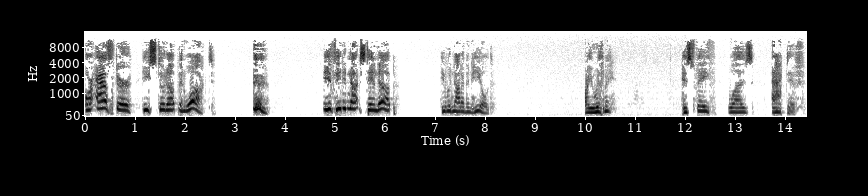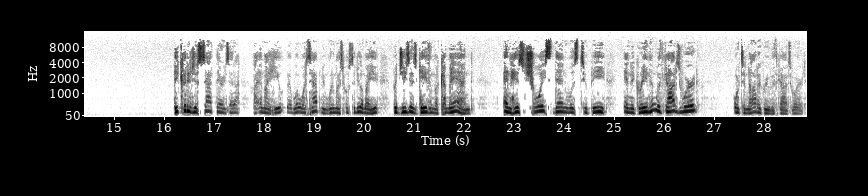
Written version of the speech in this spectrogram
or after he stood up and walked? if he did not stand up, he would not have been healed. Are you with me? His faith was active. He could have just sat there and said, Am I healed? What's happening? What am I supposed to do? Am I healed? But Jesus gave him a command, and his choice then was to be in agreement with God's word or to not agree with God's word.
